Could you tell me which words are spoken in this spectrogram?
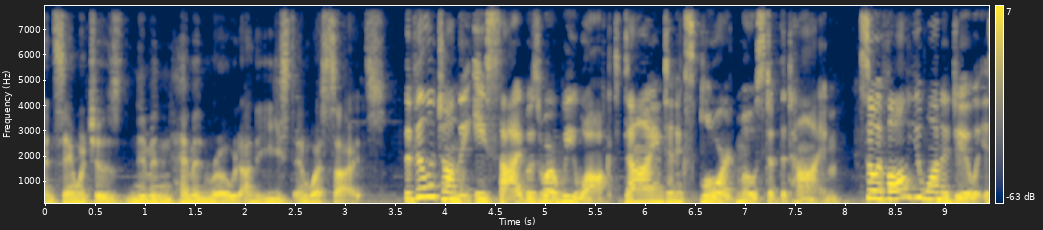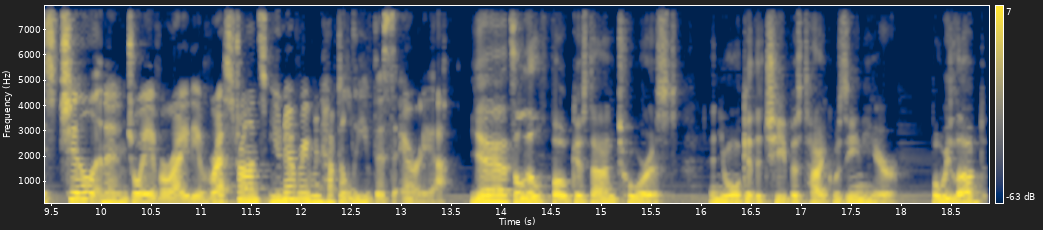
and sandwiches Nimmanhaemin Road on the east and west sides. The village on the east side was where we walked, dined, and explored most of the time. So if all you want to do is chill and enjoy a variety of restaurants, you never even have to leave this area. Yeah, it's a little focused on tourists, and you won't get the cheapest Thai cuisine here. But we loved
